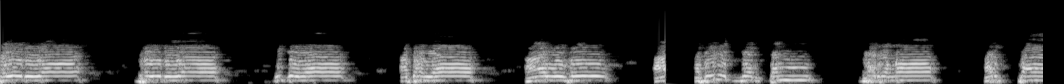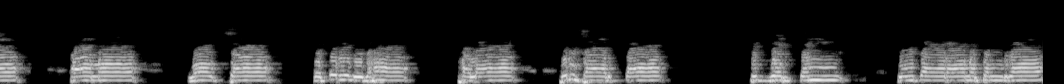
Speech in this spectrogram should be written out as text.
ధైర్య ధైర్య విజయ అభయ ఆయు అభివృద్ధ్యర్థం ధర్మ అర్థ కామ मोक्ष, चतुर्विध, फल, पुरुषार्थ सिद्ध्यर्थम सीतारामचंद्र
